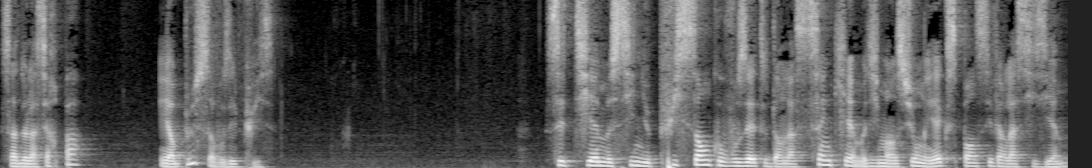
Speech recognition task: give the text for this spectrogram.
ça ne la sert pas. Et en plus, ça vous épuise. Septième signe puissant que vous êtes dans la cinquième dimension et expansé vers la sixième,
